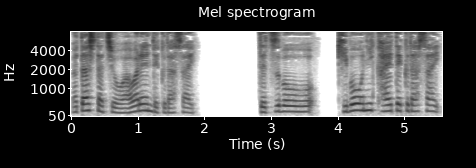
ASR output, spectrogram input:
私たちを憐れんでください。絶望を希望に変えてください。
